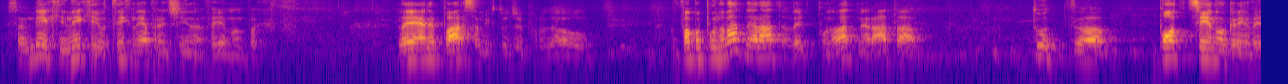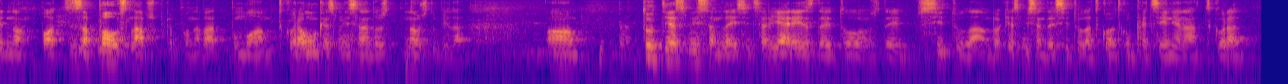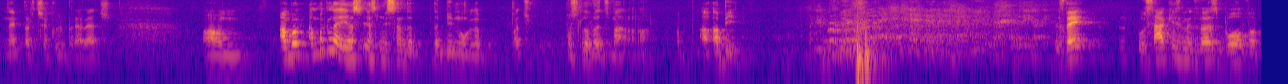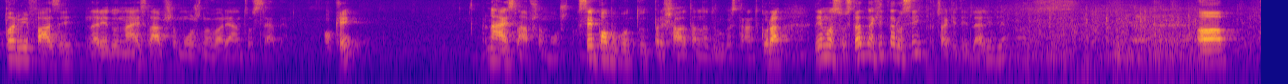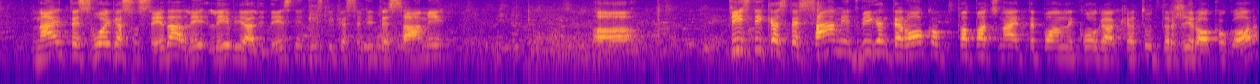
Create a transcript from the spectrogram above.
sem nekaj, nekaj od teh nepremičnin, vem, ampak le, ene par sem jih tudi že prodal. Pa pa ponavadi ne rata, le, ponavadi ne rata, tudi uh, pod ceno grem vedno, pod, za pol slabš, kot ponavadi, po mojem, tako ravunke smisla ne nož dobila. Um, tudi jaz mislim, da sicer je res, da je to zdaj situla, ampak jaz mislim, da je situla tako, tako precenjena, tako da ne pričakuj preveč. Um, ampak, ampak le, jaz, jaz mislim, da, da bi mogla pač poslovati z mano. No? A, a bi? Zdaj, vsak izmed vas bo v prvi fazi naredil najslabšo možno varianto sebe. Okay? Najslabša možno. Vse pa bomo tudi prešaltali na drugo stran. Tako da, dajmo se ustati na hitro vsi, počakajte dlje ljudje. Uh, najte svojega soseda, le, levi ali desni, tisti, ki sedite sami. Uh, tisti, ki ste sami, dvignite roko, pa pač najdete pol nekoga, ki tudi drži roko gor.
